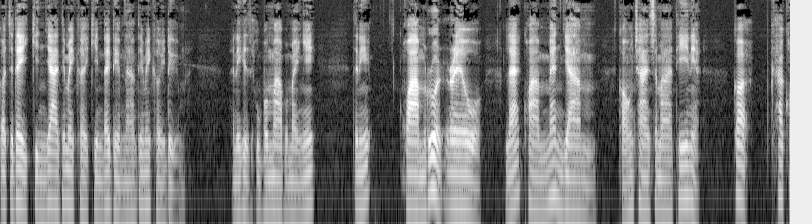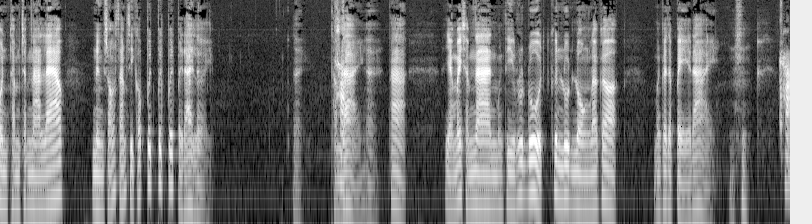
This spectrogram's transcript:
ก็จะได้กินหญ้าที่ไม่เคยกินได้ดื่มน้ำที่ไม่เคยดื่ม อันนี้คืออุปมาประมาณนี้ ทีนี้ความรวดเร็วและความแม่นยำของฌานสมาธิเนี่ยก็ ถ้าคนทำชำนาญแล้ว1 2 3 4ก็ปึ๊ดปึ๊ดปึ๊ดไปได้เลยทำได้อ่าถ้ายังไม่ชำนาญบางทีรูดรูดขึ้นรูดลงแล้วก็มันก็จะเป๋ได้ ค่ะ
